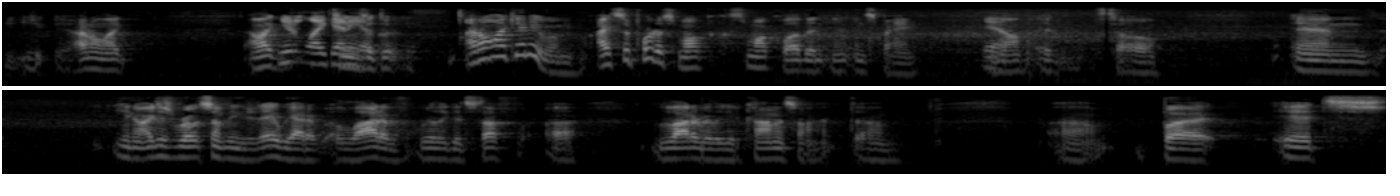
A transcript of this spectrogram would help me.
you, I don't like I like You don't like any of them. do- I don't like any of them. I support a small small club in, in, in Spain. You Yeah. know, it, so and you know I just wrote something today. We had a, a lot of really good stuff, uh, a lot of really good comments on it. Um, um, but it's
